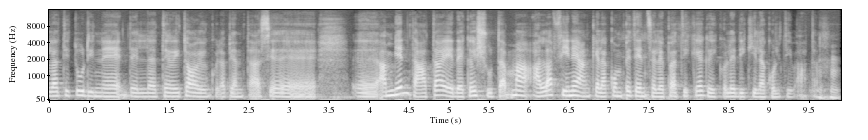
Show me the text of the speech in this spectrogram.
latitudine del territorio in cui la pianta si è eh, ambientata ed è cresciuta, ma alla fine anche la competenza e le pratiche agricole di chi l'ha coltivata. Uh-huh.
